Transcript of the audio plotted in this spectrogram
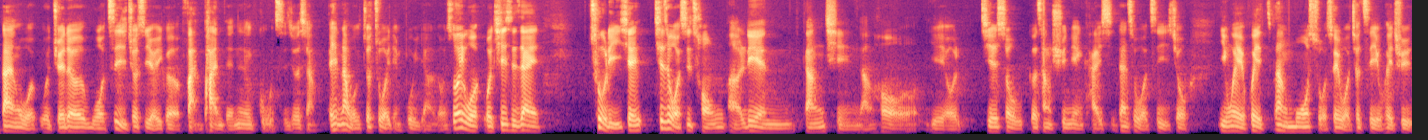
当然我，我觉得我自己就是有一个反叛的那个骨子，就是想，哎，那我就做一点不一样的东西。所以我我其实，在处理一些，其实我是从呃练钢琴，然后也有接受歌唱训练开始，但是我自己就因为会这样摸索，所以我就自己会去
